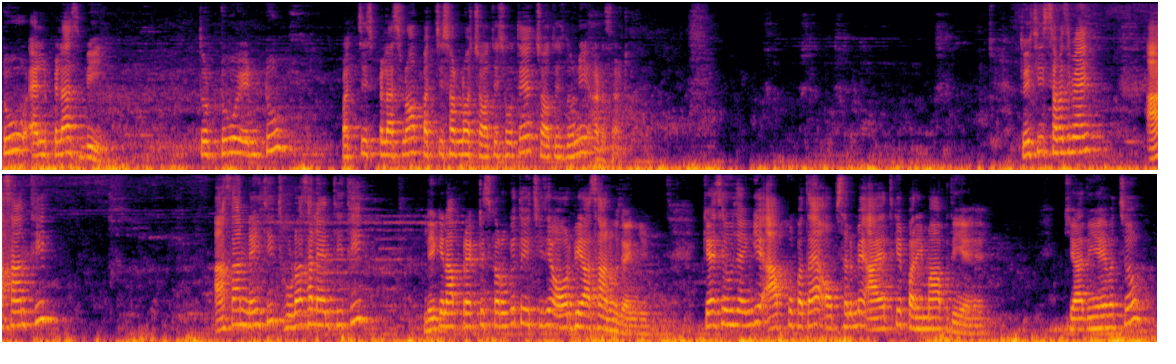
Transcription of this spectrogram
Two L plus B. तो टू इंटू पच्चीस प्लस नौ, पच्चीस और नौ चौंतीस होते हैं, चौंतीस दूनी अड़सठ। तो ये चीज़ समझ में आई? आसान थी? आसान नहीं थी, थोड़ा सा लेंथी थी, लेकिन आप प्रैक्टिस करोगे तो ये चीज़ें और भी आसान हो जाएँगी। कैसे हो जाएँगी? आपको पता है ऑप्शन में आयत के परिमाप दिए हैं। क्या दिए हैं बच्चों?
